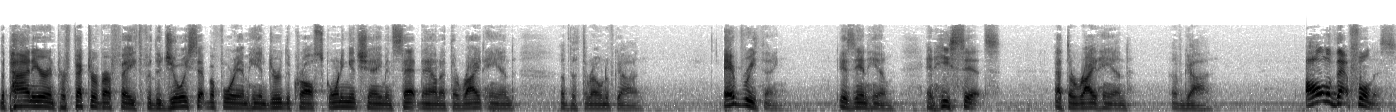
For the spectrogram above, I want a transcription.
the pioneer and perfecter of our faith, for the joy set before him, he endured the cross, scorning its shame, and sat down at the right hand of the throne of God. Everything is in him, and he sits at the right hand of God. All of that fullness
